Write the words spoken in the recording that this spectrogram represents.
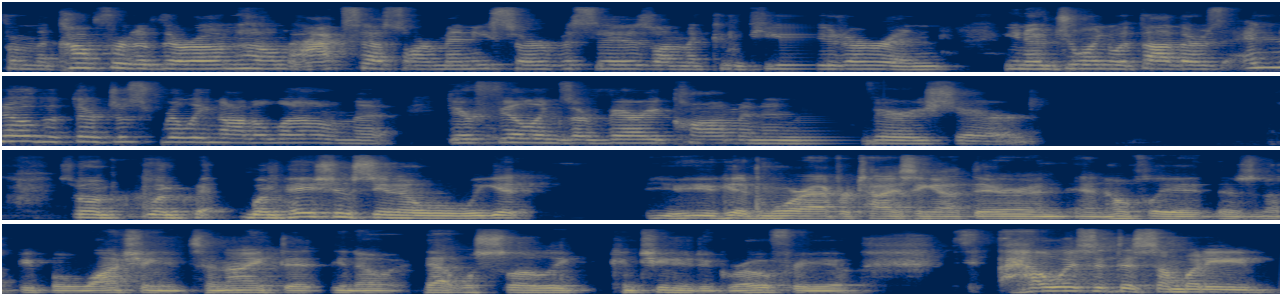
from the comfort of their own home access our many services on the computer and you know join with others and know that they're just really not alone, that their feelings are very common and very shared. So when, when, when patients, you know, we get, you, you get more advertising out there and, and hopefully there's enough people watching tonight that, you know, that will slowly continue to grow for you. How is it that somebody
